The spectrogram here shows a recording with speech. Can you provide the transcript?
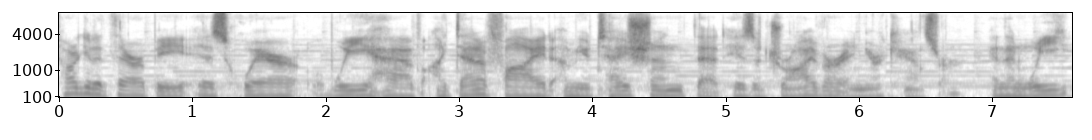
Targeted therapy is where we have identified a mutation that is a driver in your cancer, and then we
